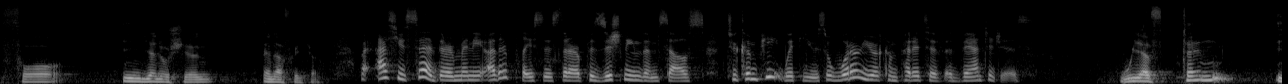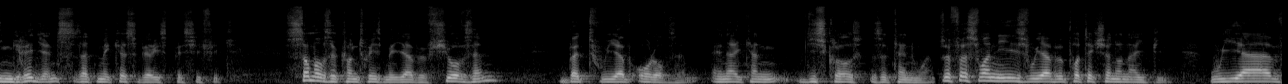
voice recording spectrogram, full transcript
for Indian Ocean and Africa. But as you said, there are many other places that are positioning themselves to compete with you. So, what are your competitive advantages? We have 10 ingredients that make us very specific. Some of the countries may have a few of them, but we have all of them. And I can disclose the 10 ones. The first one is we have a protection on IP. We have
